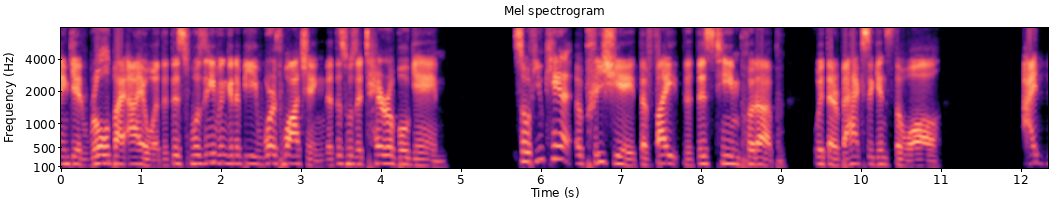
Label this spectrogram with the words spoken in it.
and get rolled by Iowa, that this wasn't even going to be worth watching, that this was a terrible game. So if you can't appreciate the fight that this team put up with their backs against the wall. I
